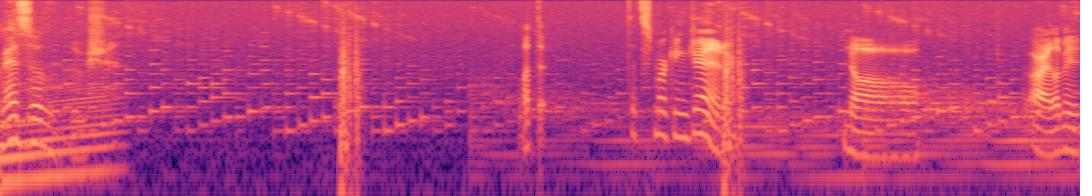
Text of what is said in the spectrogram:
Resolution. What the? That smirking janitor. No. Alright, let me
